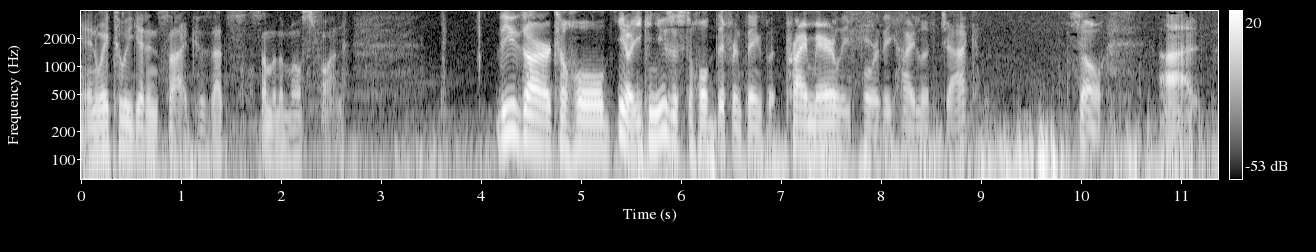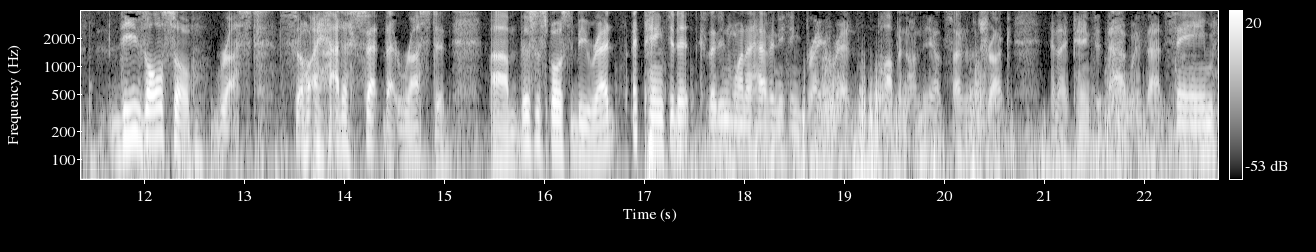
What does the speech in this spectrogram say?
and wait till we get inside because that's some of the most fun. These are to hold, you know, you can use this to hold different things, but primarily for the high lift jack. So uh, these also rust. So I had a set that rusted. Um, this is supposed to be red. I painted it because I didn't want to have anything bright red popping on the outside of the truck. And I painted that with that same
